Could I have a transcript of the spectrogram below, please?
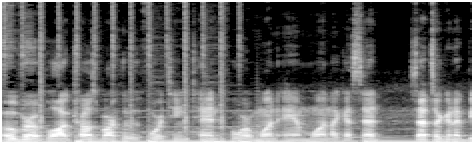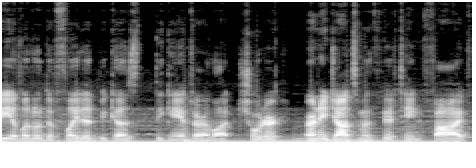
over a block. Charles Barkley with 14, 10, 4, 1, and 1. Like I said, stats are going to be a little deflated because the games are a lot shorter. Ernie Johnson with 15, 5.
